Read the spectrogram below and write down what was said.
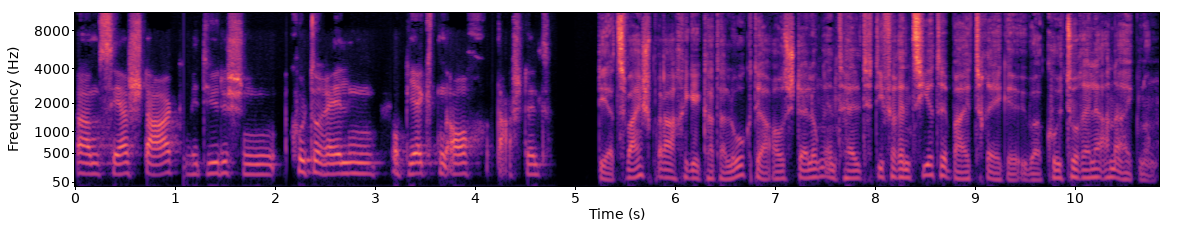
ähm, sehr stark mit jüdischen kulturellen Objekten auch darstellt. Der zweisprachige Katalog der Ausstellung enthält differenzierte Beiträge über kulturelle Aneignung.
